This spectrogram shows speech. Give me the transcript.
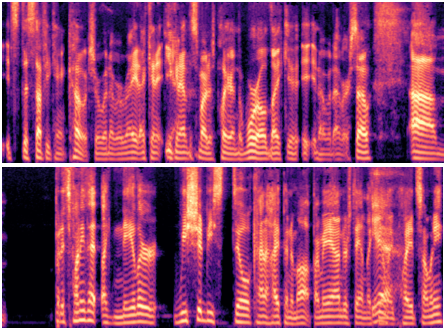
It's the stuff you can't coach or whatever, right? I can you yeah. can have the smartest player in the world, like you, you know whatever. So, um, but it's funny that like Nailor we should be still kind of hyping him up. I mean, I understand like yeah. he only played so many.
